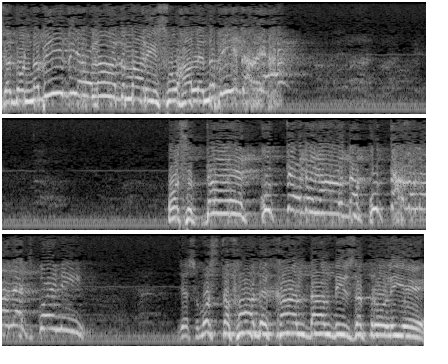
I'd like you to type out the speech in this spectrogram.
جدو نبی دی اولاد ماری سو حال نبی دیا اس دلے کتے دال دا کتا زمانے کوئی نہیں۔ جس مستفا دے خاندان دی عزت رولیے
